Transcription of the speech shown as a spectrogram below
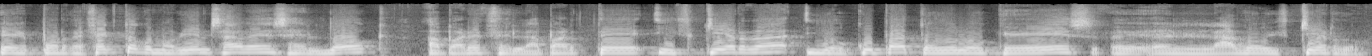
Eh, por defecto, como bien sabes, el dock aparece en la parte izquierda y ocupa todo lo que es el lado izquierdo.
